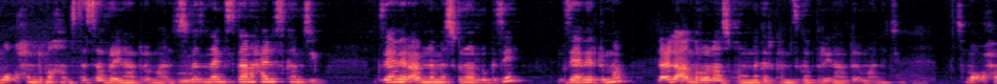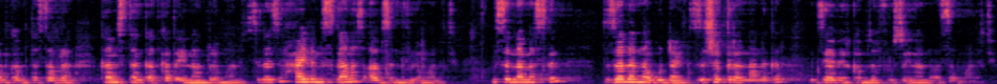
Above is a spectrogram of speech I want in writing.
መቑሖም ድማ ከም ዝተሰብረ ኢና ንርኢ ማለት እዩ ስለዚ ናይ ምስጋና ሓይልስ ከምዚ እዩ እግዚኣብሔር ኣብ ነመስግነሉ ግዜ እግዚኣብሔር ድማ ልዕሊ ኣእምሮና ዝኾነ ነገር ከም ዝገብር ኢና ንርኢ ማለት እዩ እቲ መቑሖም ከም ተሰብረ ከም ዝተንቀጥቀጠ ኢና ንርኢ ማለት እዩ ስለዚ ሓይሊ ምስጋናስ ኣብዚ ንሪኦ ማለት እዩ ምስ እነመስግን እቲ ዘለና ጉዳይ ዘሸግረና ነገር እግዚኣብሔር ከም ዘፍርሶ ኢና ንዕዘብ ማለት እዩ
